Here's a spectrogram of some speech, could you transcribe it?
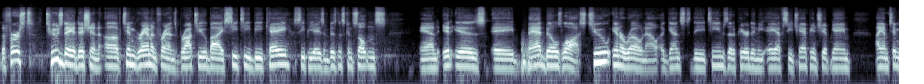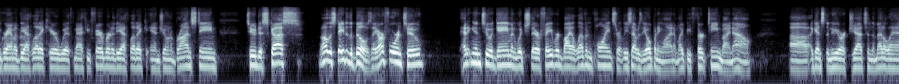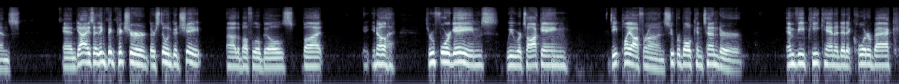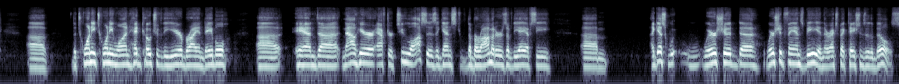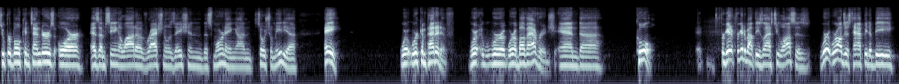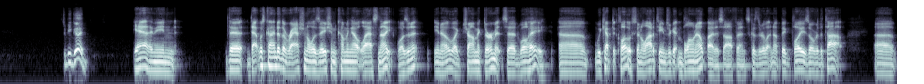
The first Tuesday edition of Tim Graham and Friends brought to you by CTBK, CPAs and Business Consultants. And it is a bad Bills loss, two in a row now against the teams that appeared in the AFC Championship game. I am Tim Graham of The Athletic here with Matthew Fairburn of The Athletic and Jonah Bronstein to discuss, well, the state of the Bills. They are four and two heading into a game in which they're favored by 11 points, or at least that was the opening line. It might be 13 by now uh, against the New York Jets in the Meadowlands. And guys, I think big picture, they're still in good shape, uh, the Buffalo Bills. But, you know, through four games, we were talking deep playoff run, Super Bowl contender, MVP candidate at quarterback. Uh, the 2021 head coach of the year, Brian Daboll. Uh, and uh, now, here after two losses against the barometers of the AFC, um, I guess w- where should uh, where should fans be in their expectations of the Bills? Super Bowl contenders, or as I'm seeing a lot of rationalization this morning on social media, hey, we're, we're competitive, we're we're we're above average, and uh, cool forget forget about these last two losses. We're we're all just happy to be to be good. Yeah, I mean, the that was kind of the rationalization coming out last night, wasn't it? You know, like Sean McDermott said, "Well, hey, uh, we kept it close, and a lot of teams are getting blown out by this offense because they're letting up big plays over the top." Uh,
